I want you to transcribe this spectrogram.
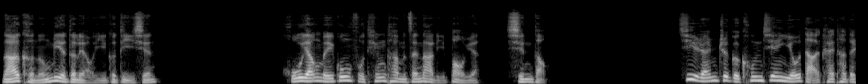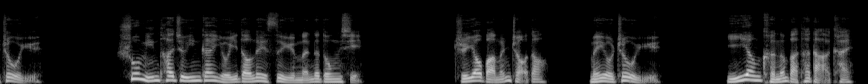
哪可能灭得了一个地仙？胡杨没工夫听他们在那里抱怨，心道：既然这个空间有打开它的咒语，说明它就应该有一道类似于门的东西。只要把门找到，没有咒语，一样可能把它打开。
